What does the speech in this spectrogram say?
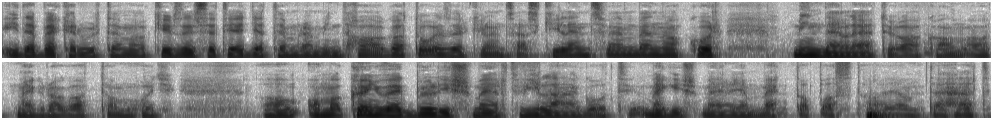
ide bekerültem a Képzőművészeti Egyetemre, mint hallgató 1990-ben, akkor minden lehető alkalmat megragadtam, hogy a, a könyvekből ismert világot megismerjem, megtapasztaljam. Tehát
